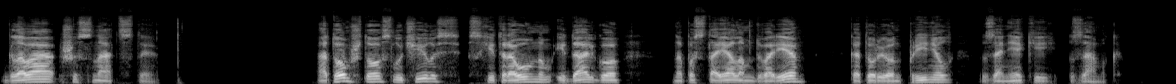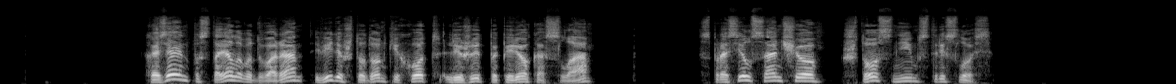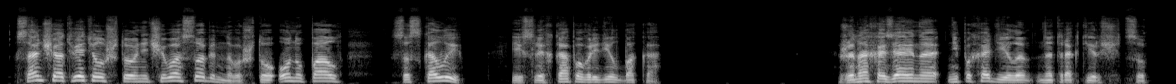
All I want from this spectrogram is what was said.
Глава шестнадцатая. О том, что случилось с хитроумным Идальго на постоялом дворе, который он принял за некий замок. Хозяин постоялого двора, видя, что Дон Кихот лежит поперек осла, спросил Санчо, что с ним стряслось. Санчо ответил, что ничего особенного, что он упал со скалы и слегка повредил бока. Жена хозяина не походила на трактирщицу.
